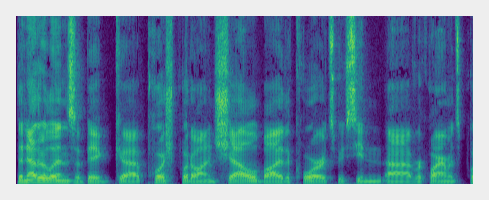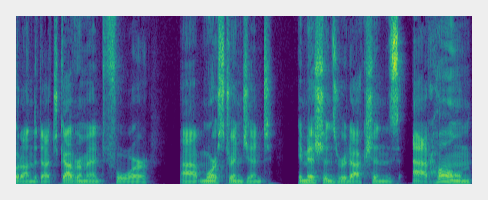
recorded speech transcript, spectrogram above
the Netherlands a big uh, push put on Shell by the courts. We've seen uh, requirements put on the Dutch government for uh, more stringent emissions reductions at home,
